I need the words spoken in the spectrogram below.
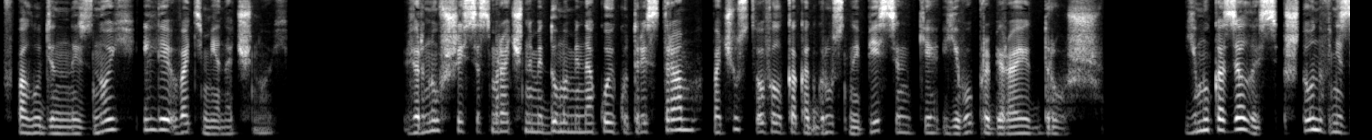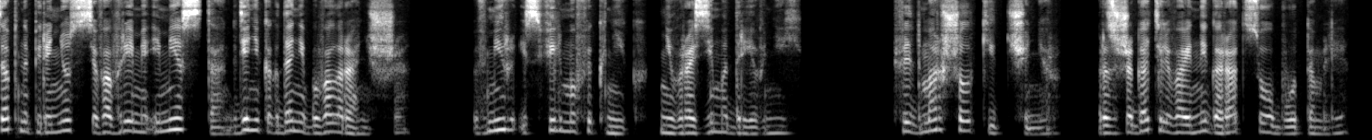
В полуденный зной или во тьме ночной». Вернувшийся с мрачными думами на койку Трестрам почувствовал, как от грустной песенки его пробирает дрожь. Ему казалось, что он внезапно перенесся во время и место, где никогда не бывал раньше, в мир из фильмов и книг, невыразимо древний фельдмаршал Китченер, разжигатель войны Горацио Ботомли,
